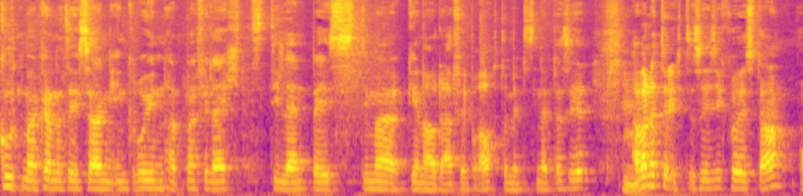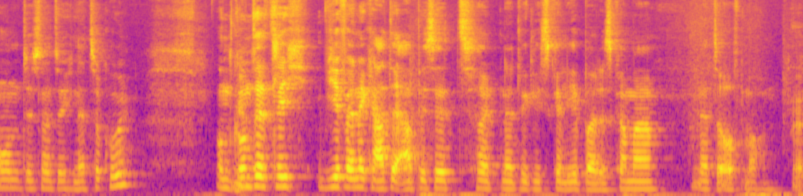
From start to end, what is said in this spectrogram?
Gut, man kann natürlich sagen, in Grün hat man vielleicht die Landbase, die man genau dafür braucht, damit es nicht passiert. Mhm. Aber natürlich, das Risiko ist da und ist natürlich nicht so cool. Und grundsätzlich, wirf eine Karte ab, ist jetzt halt nicht wirklich skalierbar. Das kann man nicht so oft machen. Ja.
